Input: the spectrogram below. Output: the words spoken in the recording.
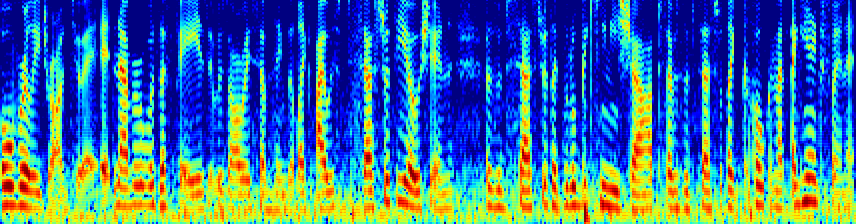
overly drawn to it. It never was a phase. It was always something that like I was obsessed with the ocean. I was obsessed with like little bikini shops. I was obsessed with like coconuts. I can't explain it.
